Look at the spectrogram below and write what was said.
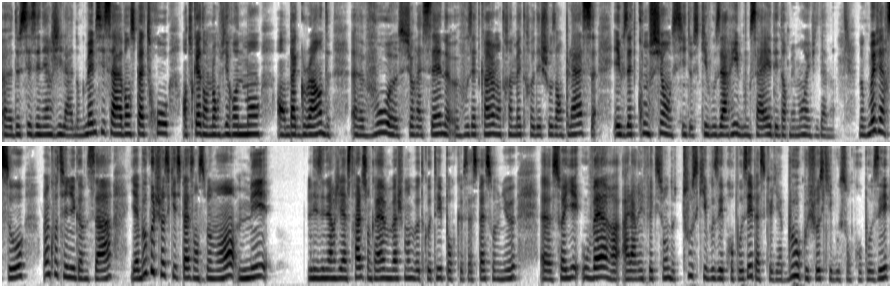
euh, de ces énergies là. Donc même si ça avance pas trop, en tout cas dans l'environnement en background, vous sur la scène, vous êtes quand même en train de mettre des choses en place et vous êtes conscient aussi de ce qui vous arrive, donc ça aide énormément évidemment. Donc mes versos, on continue comme ça. Il y a beaucoup de choses qui se passent en ce moment, mais les énergies astrales sont quand même vachement de votre côté pour que ça se passe au mieux. Euh, soyez ouverts à la réflexion de tout ce qui vous est proposé parce qu'il y a beaucoup de choses qui vous sont proposées.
